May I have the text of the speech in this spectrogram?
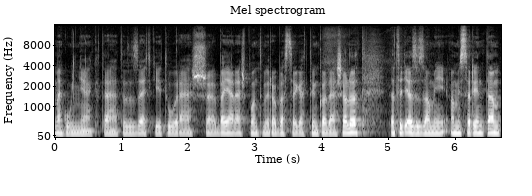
megunják. Tehát ez az egy-két órás bejáráspont, amiről beszélgettünk adás előtt. Tehát, hogy ez az, ami, ami szerintem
